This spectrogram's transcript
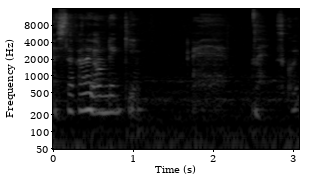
明日から4連勤。ねすごい。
